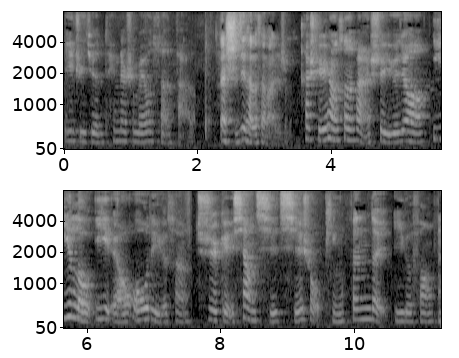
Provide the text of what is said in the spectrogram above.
一直觉得 Tinder 是没有算法的，但实际它的算法是什么？它实际上算法是一个叫 ELO E L O 的一个算法，就是给象棋棋手评分的一个方法。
